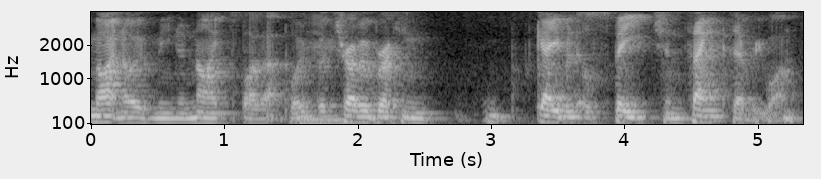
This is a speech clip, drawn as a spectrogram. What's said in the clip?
might not have been a knight by that point, Mm. but Trevor Brooking gave a little speech and thanked everyone.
